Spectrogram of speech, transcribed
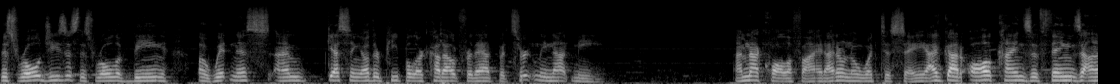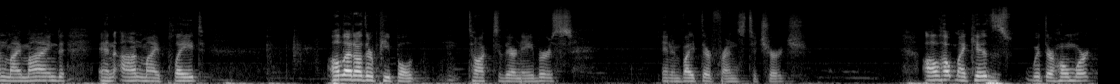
This role, Jesus, this role of being a witness, I'm guessing other people are cut out for that, but certainly not me. I'm not qualified. I don't know what to say. I've got all kinds of things on my mind and on my plate. I'll let other people talk to their neighbors and invite their friends to church. I'll help my kids with their homework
